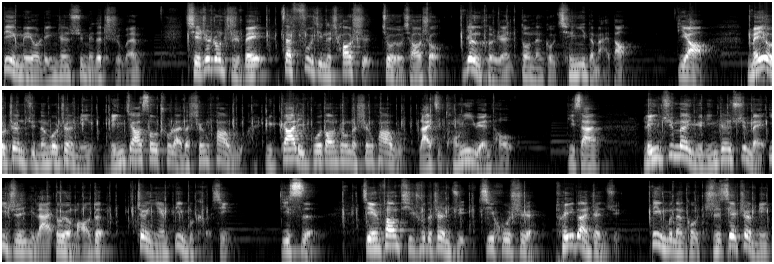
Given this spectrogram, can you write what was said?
并没有林真须美的指纹，且这种纸杯在附近的超市就有销售，任何人都能够轻易的买到；第二，没有证据能够证明林家搜出来的生化物与咖喱锅当中的生化物来自同一源头；第三，邻居们与林真须美一直以来都有矛盾，证言并不可信；第四。检方提出的证据几乎是推断证据，并不能够直接证明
